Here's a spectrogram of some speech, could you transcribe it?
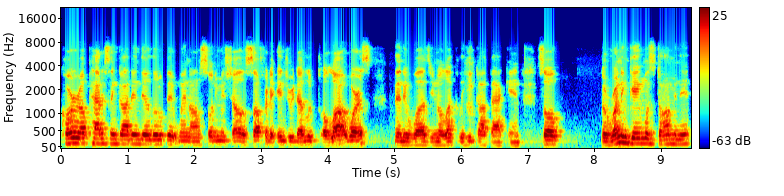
Cordarrelle Patterson got in there a little bit when um, Sony Michel suffered an injury that looked a lot worse than it was. You know, luckily he got back in. So the running game was dominant.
